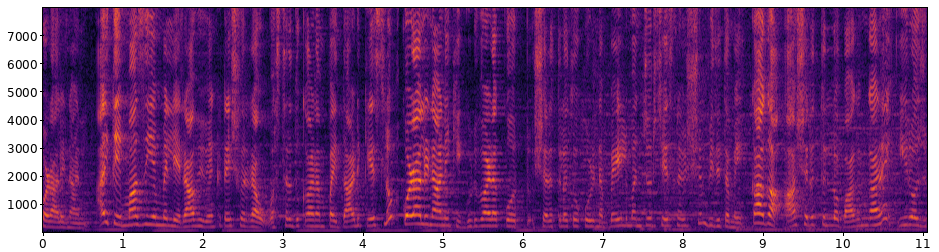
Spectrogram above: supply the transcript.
కొడాలి నాని. అయితే మాజీ ఎమ్మెల్యే రావి వెంకటేశ్వరరావు వస్త్ర దుకాణంపై దాడి కేసులో కొడాలి నానికి గుడివాడ కోర్టు షరతులతో కూడిన బెయిల్ మంజూరు చేసిన విషయం విదితమే. కాగా ఆ షరతుల్లో భాగంగానే ఈ రోజు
